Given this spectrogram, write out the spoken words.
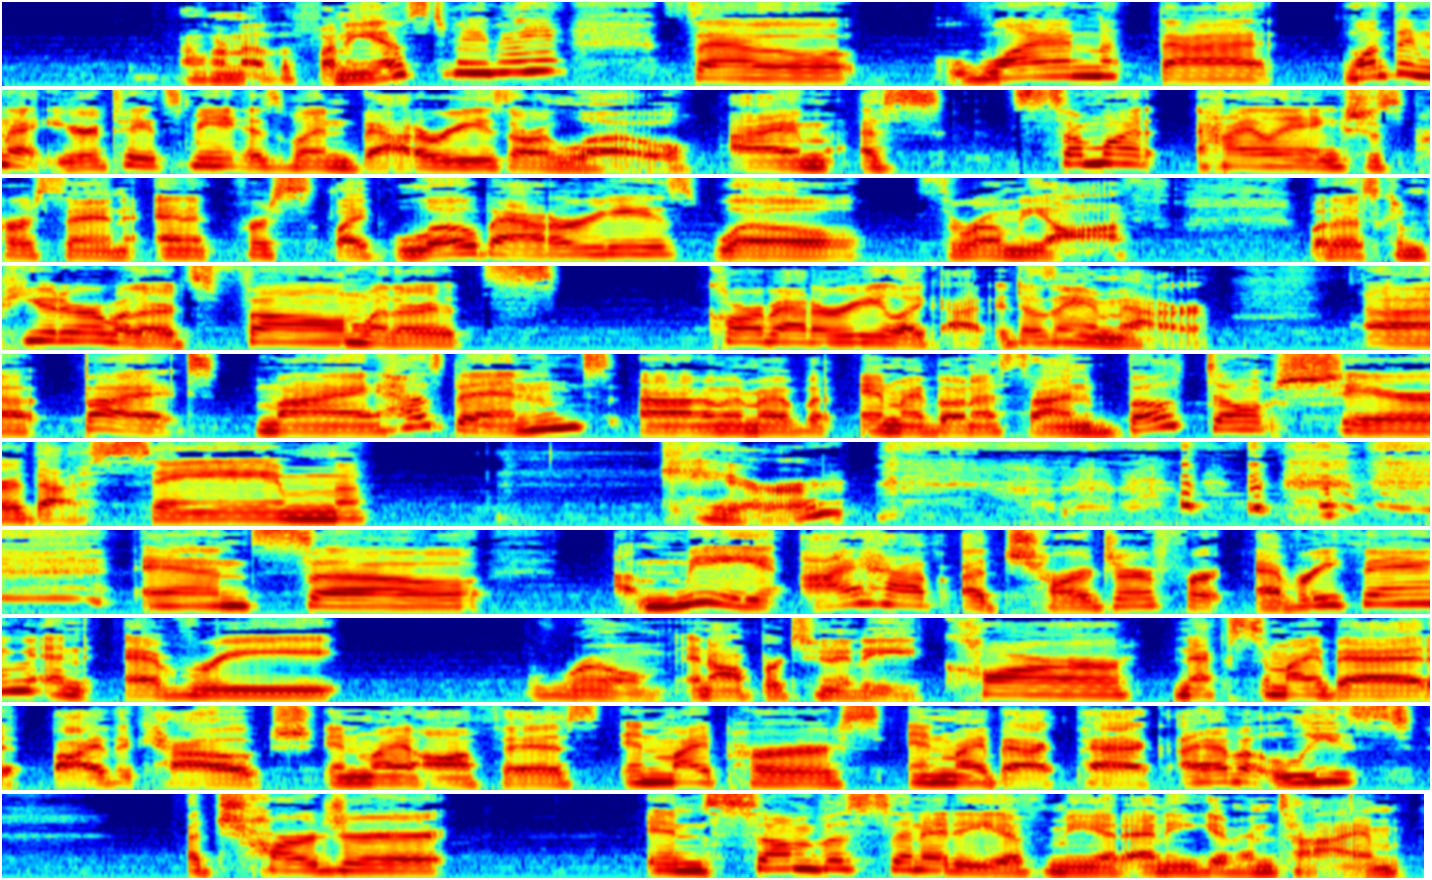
I don't know, the funniest maybe. So one that, one thing that irritates me is when batteries are low. I'm a somewhat highly anxious person and for like low batteries will throw me off whether it's computer, whether it's phone, whether it's car battery, like it doesn't even matter. Uh, but my husband um, and my and my bonus son both don't share that same care. and so me, I have a charger for everything and every room and opportunity. Car, next to my bed, by the couch, in my office, in my purse, in my backpack. I have at least a charger in some vicinity of me at any given time.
